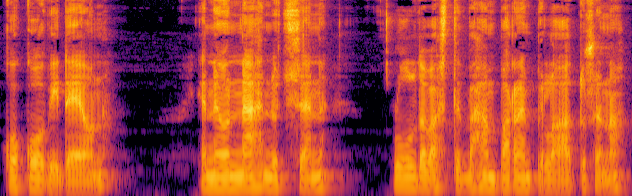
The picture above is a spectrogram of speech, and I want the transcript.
koko videon. Ja ne on nähnyt sen luultavasti vähän parempilaatuisena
